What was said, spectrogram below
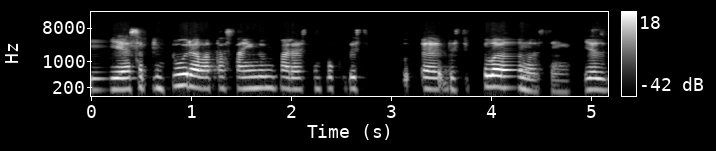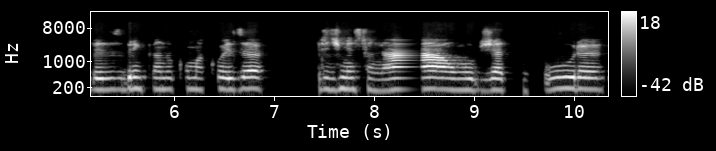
E essa pintura, ela está saindo, me parece, um pouco desse, é, desse plano, assim, e às vezes brincando com uma coisa tridimensional, um objeto de pintura.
